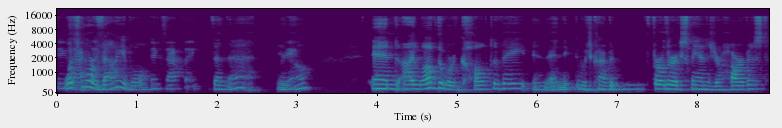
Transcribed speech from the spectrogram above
exactly. what's more valuable exactly. than that you right? know and i love the word cultivate and, and which kind of mm-hmm. further expands your harvest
